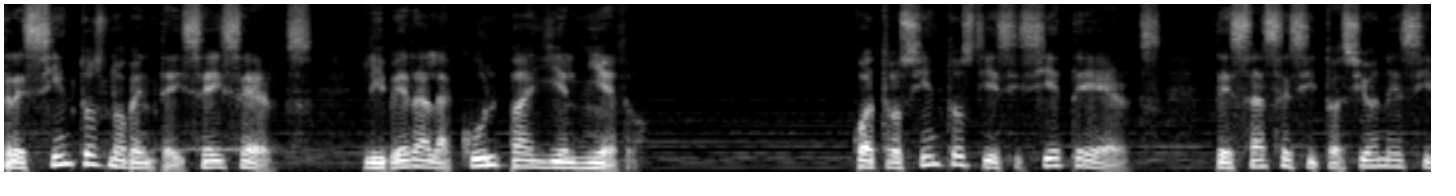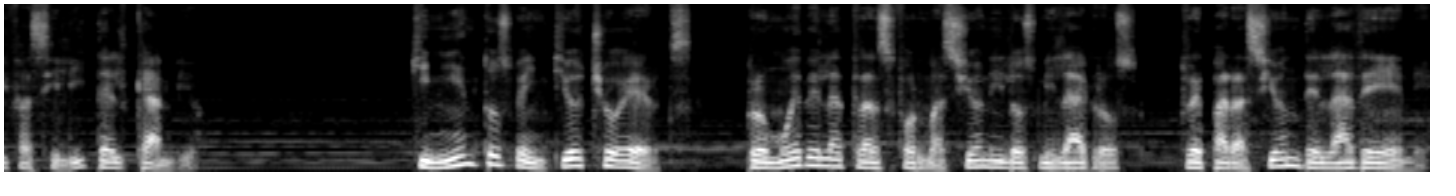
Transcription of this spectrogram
396 Hz, libera la culpa y el miedo. 417 Hz, deshace situaciones y facilita el cambio. 528 Hz, promueve la transformación y los milagros, reparación del ADN.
